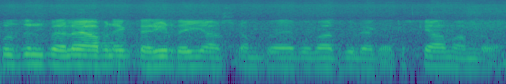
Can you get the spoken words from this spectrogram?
कुछ दिन पहले आपने एक तहरीर दी आश्रम पे विवाद को लेकर तो क्या मामला है?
